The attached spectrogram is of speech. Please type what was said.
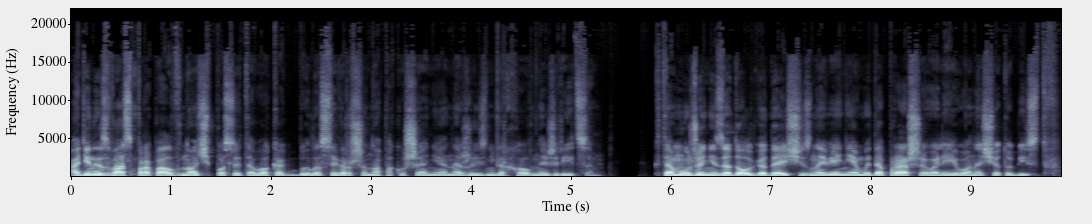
«Один из вас пропал в ночь после того, как было совершено покушение на жизнь Верховной Жрицы. К тому же, незадолго до исчезновения мы допрашивали его насчет убийств.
